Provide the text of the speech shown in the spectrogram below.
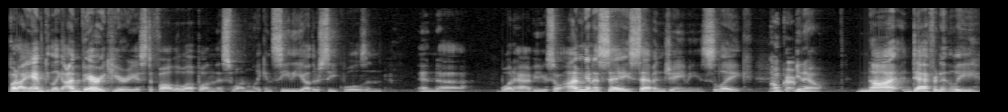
But I am like I'm very curious to follow up on this one, like and see the other sequels and and uh, what have you. So I'm gonna say seven Jamies. Like okay. you know, not definitely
